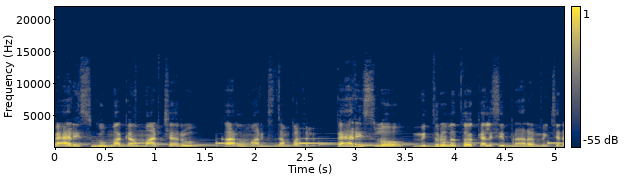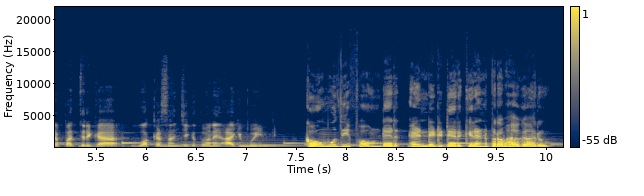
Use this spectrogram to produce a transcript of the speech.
ప్యారిస్కు మకాం మార్చారు కార్ల్ మార్క్స్ దంపతులు. ప్యారిస్లో మిత్రులతో కలిసి ప్రారంభించిన పత్రిక ఒక్క సంచికతోనే ఆగిపోయింది. Kaumudi founder and editor Kiran Prabha గారు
